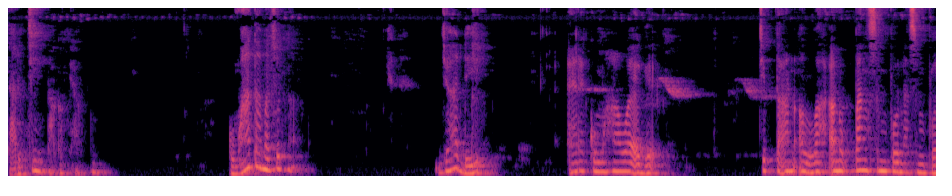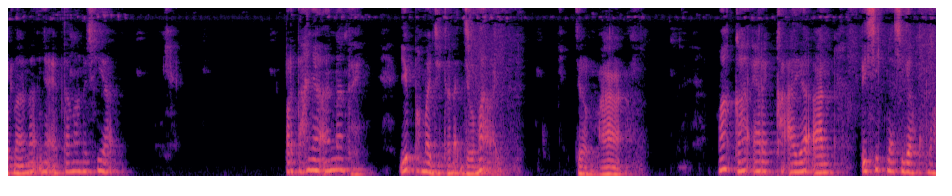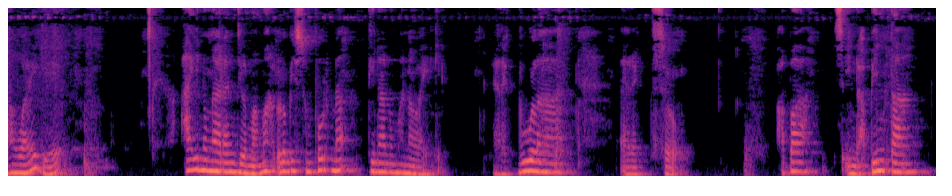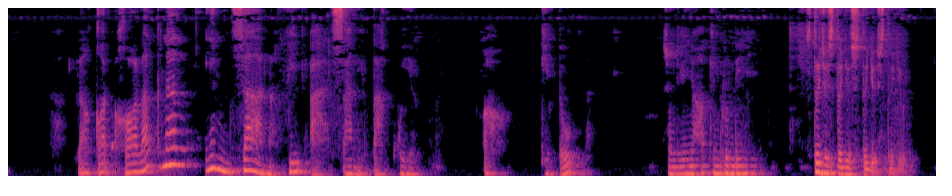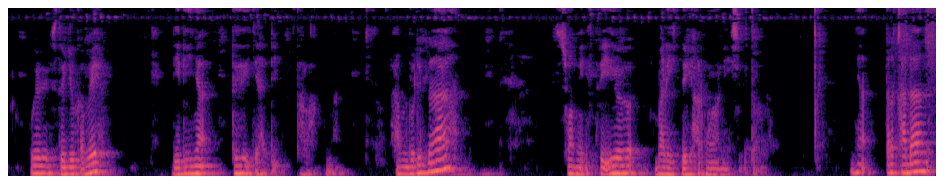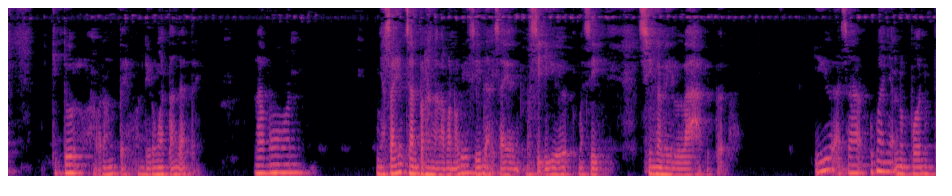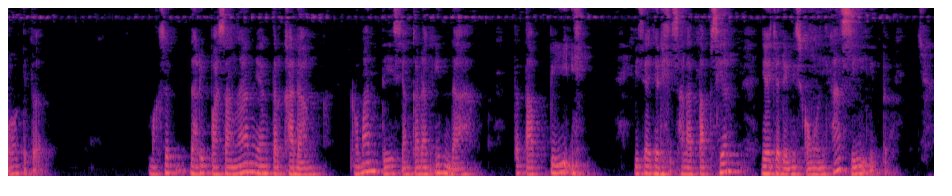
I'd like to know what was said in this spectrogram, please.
Cari cinta ke pihak. Kumata maksudnya. Jadi erek kumaha wae ciptaan Allah anu pang sempurna sempurna nya eta manusia pertanyaan teh ieu pamajikan jelma lain. Jelma. Maka erek keayaan fisiknya siga kumaha wae ge Ayo ngaran jelma mah lebih sempurna tina nu mana wae erek bulan erek so apa seindah bintang. Laqad khalaqnal insana fi ahsani taqwim. oh gitu sendirinya hakim runding setuju setuju setuju setuju. Weh setuju kabeh. Didinya terjadi talakna. Alhamdulillah suami istri iya balik dari harmonis gitu. Nya terkadang gitu orang teh di rumah tangga teh. Namun nya saya jangan pernah ngalaman oke sih dah saya masih iya masih singelillah gitu. Iya asa banyak nempel nempel gitu. Maksud dari pasangan yang terkadang romantis yang kadang indah tetapi bisa jadi salah tafsir ya jadi miskomunikasi gitu.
